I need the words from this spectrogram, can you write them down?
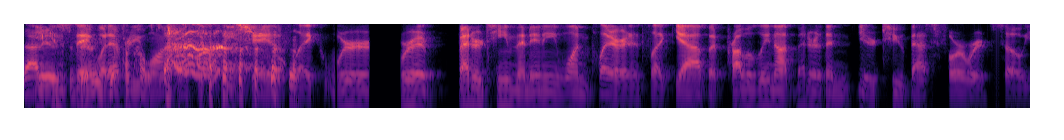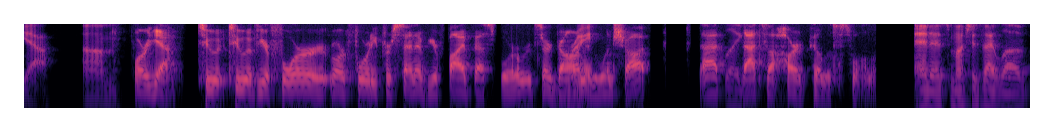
That you is can say very whatever you difficult. want about the cliche of like we're we're better team than any one player and it's like yeah but probably not better than your two best forwards so yeah um or yeah, two two of your four or forty percent of your five best forwards are gone Right. in one shot. That Like- that's a hard pill to swallow. and as much as i love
